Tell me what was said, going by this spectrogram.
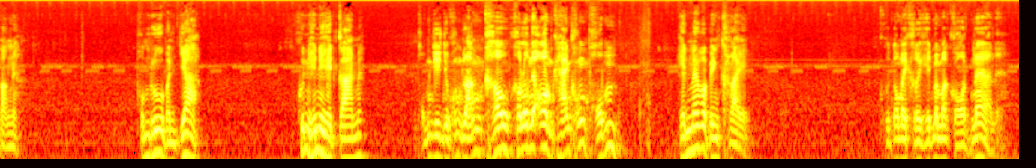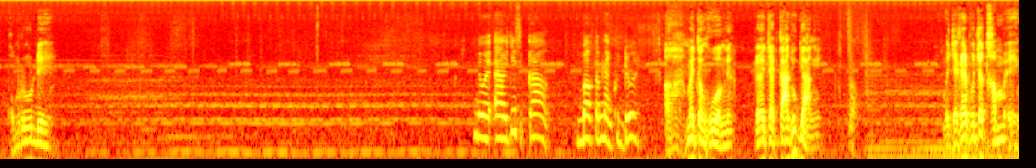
ฟังนะ ผมรู้มันยาก คุณเห็นเหตุการณ์ไหม ผมยืนอยู่ข้างหลังเขา เขาล้มในอ้อมแขนของผม เห็นไหมว่าเป็นใคร คุณต้องไม่เคยเห็นมันมาก่อนแน่เลย ผมรู้ดี หน่วย L29 บอกตำแหน่งคุณด้วยเออไม่ต้องห่วงนะ เราจัดการทุกอย่างเองไม่อย่างนั้นผมจะทำเอง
